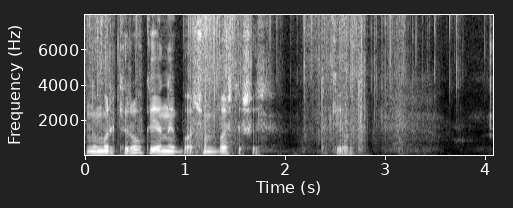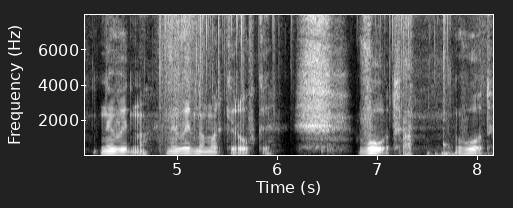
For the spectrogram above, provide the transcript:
Ну, маркировки я не бачу. Бачите щось? Таке от. Не видно. Не видно маркировки. Вот. Вот.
